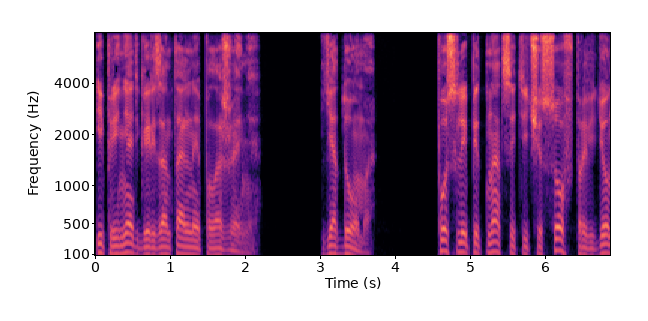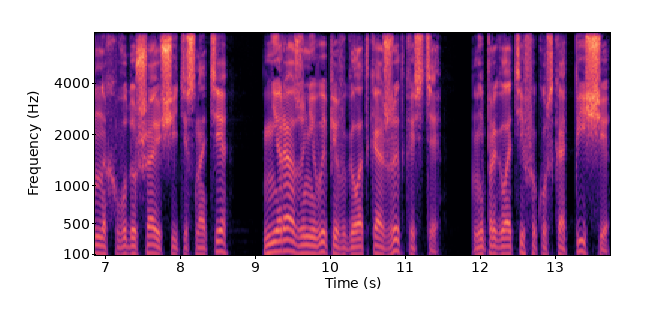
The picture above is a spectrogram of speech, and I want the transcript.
и принять горизонтальное положение. Я дома. После 15 часов, проведенных в удушающей тесноте, ни разу не выпив глотка жидкости, не проглотив и куска пищи,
